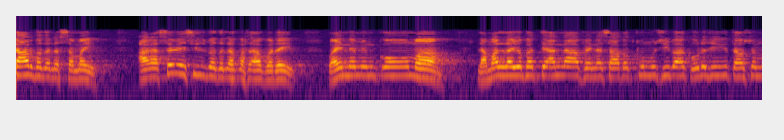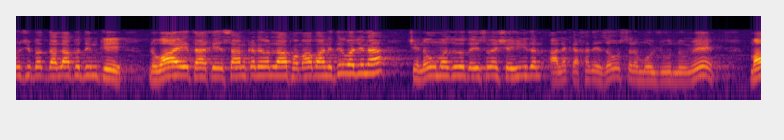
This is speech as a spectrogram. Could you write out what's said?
کار بدل سمای هغه سوي سیز بدله برابرې وان منکم لمن لا یبت ان فین صابتکم مصیبه کورځي تاسو مصیبت د الله په دین کې نو وای تا کې احسان کړو الله په ما باندې دی وجنه چې نو مزر د اسره شهیدن الکه خده زو سره موجود نو وې ما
